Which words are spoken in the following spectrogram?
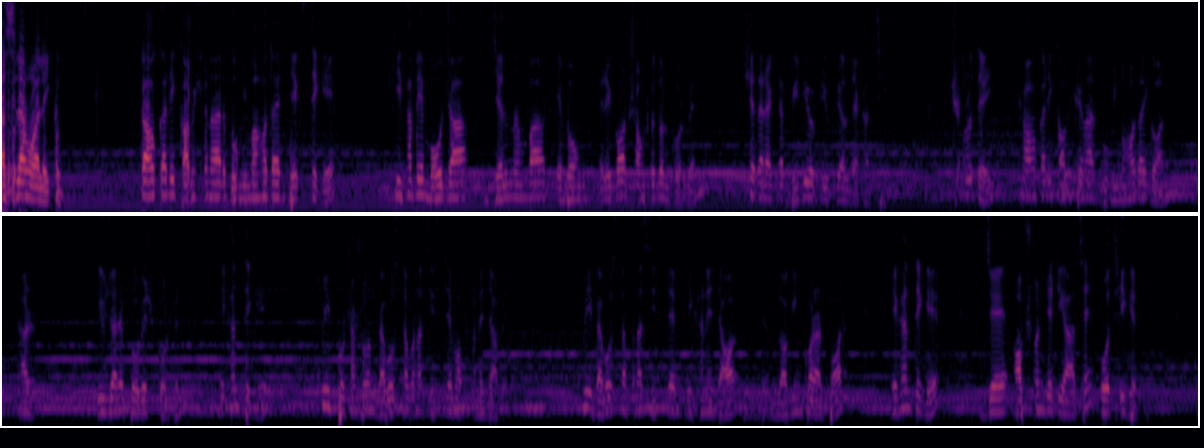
আসসালামু আলাইকুম। সহকারী কমিশনার ভূমি মহোদয়ের ডেস্ক থেকে কীভাবে মৌজা, জেল নাম্বার এবং রেকর্ড সংশোধন করবেন সে সেটার একটা ভিডিও টিউটোরিয়াল দেখাচ্ছি। শুরুতেই সহকারী কমিশনার ভূমি মহোদয়গণ তার ইউজারে প্রবেশ করবেন। এখান থেকে ভূমি প্রশাসন ব্যবস্থাপনা সিস্টেম অপশনে যাবেন। ভূমি ব্যবস্থাপনা সিস্টেম এখানে যাওয়া, লগ করার পর এখান থেকে যে অপশন যেটি আছে, অধিক্ষেত্র।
